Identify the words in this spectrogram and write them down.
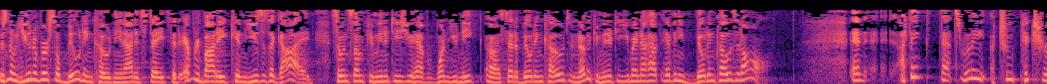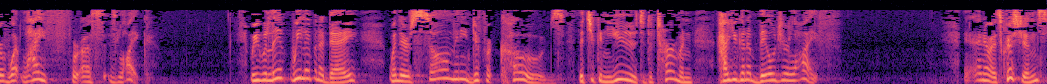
There's no universal building code in the United States that everybody can use as a guide. So in some communities you have one unique uh, set of building codes. In another community you may not have, have any building codes at all. And I think that's really a true picture of what life for us is like. We live, we live in a day when there's so many different codes that you can use to determine how you're going to build your life know, as Christians,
